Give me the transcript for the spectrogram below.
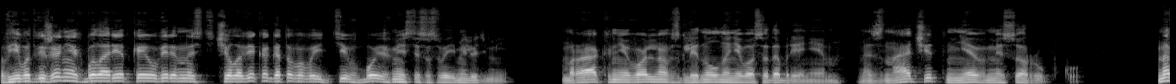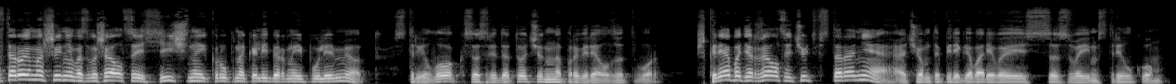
В его движениях была редкая уверенность человека, готового идти в бой вместе со своими людьми. Мрак невольно взглянул на него с одобрением. «Значит, не в мясорубку». На второй машине возвышался хищный крупнокалиберный пулемет. Стрелок сосредоточенно проверял затвор. Шкряба держался чуть в стороне, о чем-то переговариваясь со своим стрелком.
